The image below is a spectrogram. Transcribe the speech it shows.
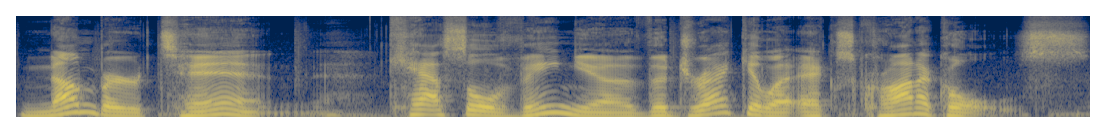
Number 10 Castlevania The Dracula X Chronicles.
